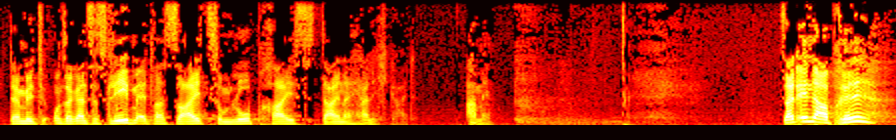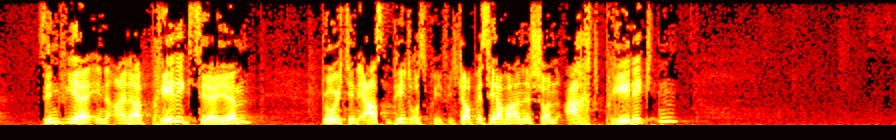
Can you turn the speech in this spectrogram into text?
damit unser ganzes Leben etwas sei zum Lobpreis deiner Herrlichkeit. Amen. Seit Ende April sind wir in einer Predigtserie durch den ersten Petrusbrief. Ich glaube, bisher waren es schon acht Predigten.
